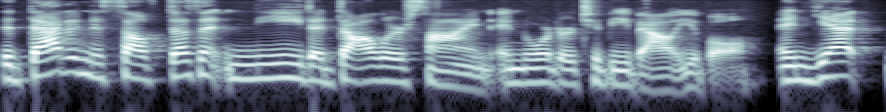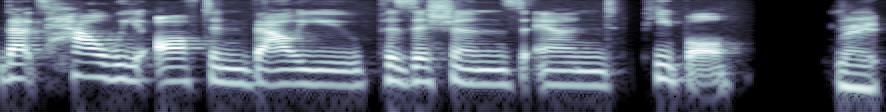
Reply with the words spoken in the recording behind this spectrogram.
that that in itself doesn't need a dollar sign in order to be valuable and yet that's how we often value positions and people right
